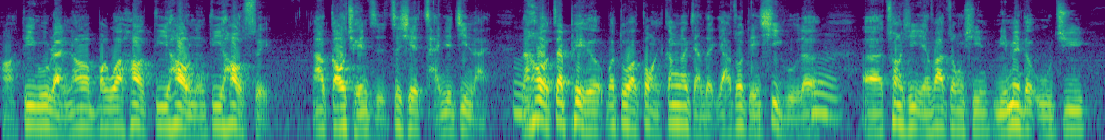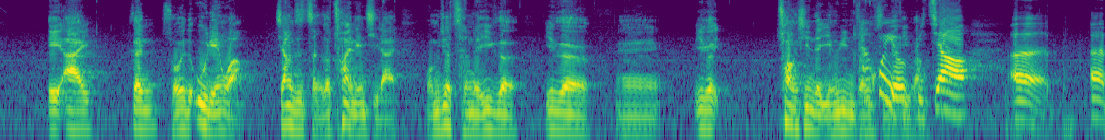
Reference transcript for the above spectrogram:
啊，低污染，然后包括耗低耗能、低耗水，然后高全值这些产业进来，嗯、然后再配合我都要讲刚刚讲的亚洲点矽谷的、嗯、呃创新研发中心里面的五 G、AI 跟所谓的物联网，这样子整个串联起来，我们就成了一个一个呃一个创新的营运中心。会有比较呃呃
